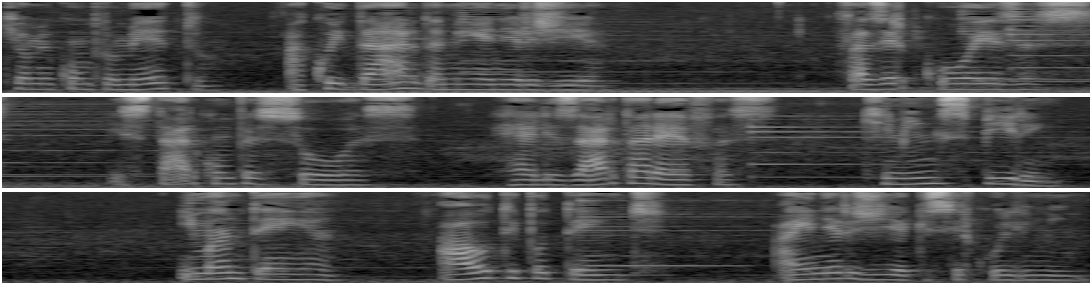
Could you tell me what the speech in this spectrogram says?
que eu me comprometo a cuidar da minha energia, fazer coisas, estar com pessoas, realizar tarefas que me inspirem e mantenha alta e potente a energia que circula em mim,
